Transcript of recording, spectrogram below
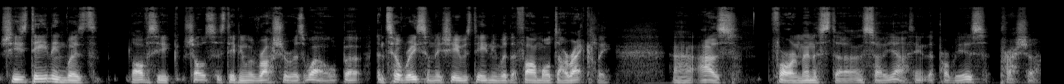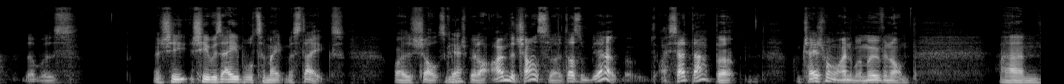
she's dealing with obviously Scholz is dealing with Russia as well, but until recently she was dealing with it far more directly uh, as foreign minister. And so yeah, I think there probably is pressure that was, and she she was able to make mistakes, whereas Scholz can Yeah. just be like, "I'm the chancellor." It doesn't. Yeah, I said that, but I've changed my mind. We're moving on. Um,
